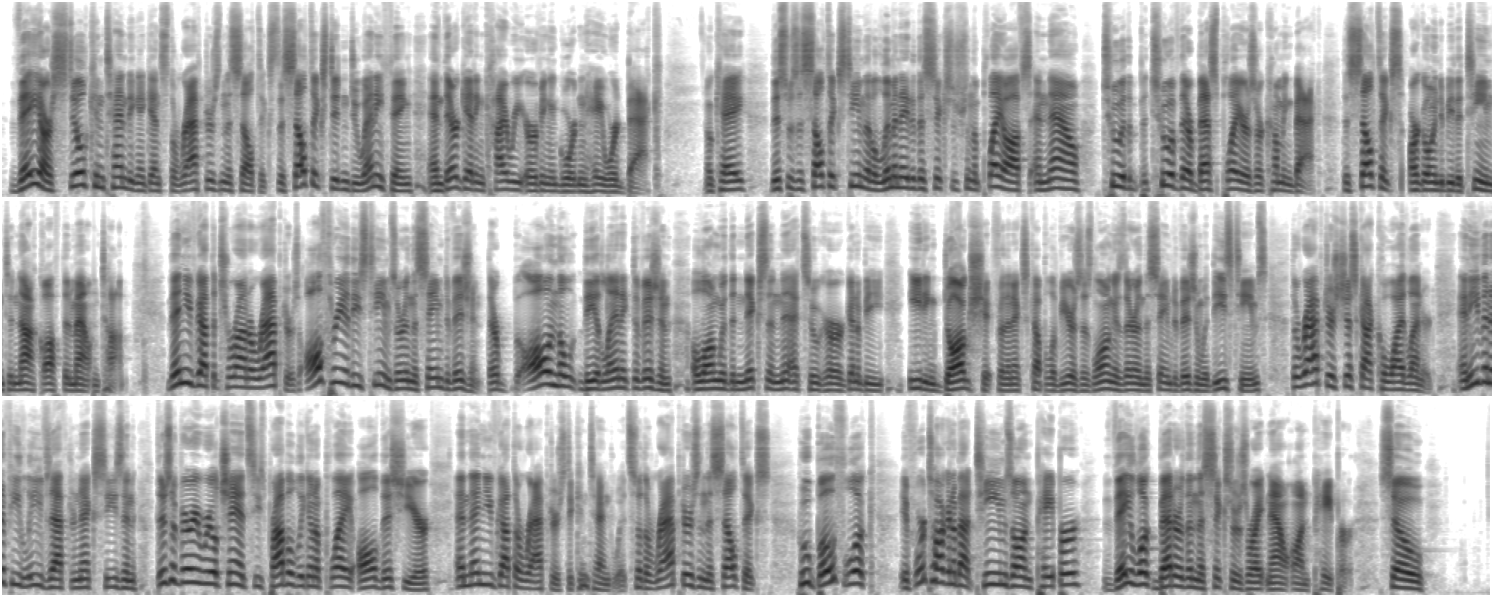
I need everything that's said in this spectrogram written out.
they are still contending against the Raptors and the Celtics. The Celtics didn't do anything, and they're getting Kyrie Irving and Gordon Hayward back. Okay, this was a Celtics team that eliminated the Sixers from the playoffs, and now two of the two of their best players are coming back. The Celtics are going to be the team to knock off the mountaintop. Then you've got the Toronto Raptors. All three of these teams are in the same division. They're all in the, the Atlantic Division, along with the Knicks and Nets, who are going to be eating dog shit for the next couple of years as long as they're in the same division with these teams. The Raptors just got Kawhi Leonard. And even if he leaves after next season, there's a very real chance he's probably going to play all this year. And then you've got the Raptors to contend with. So the Raptors and the Celtics, who both look, if we're talking about teams on paper, they look better than the Sixers right now on paper. So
